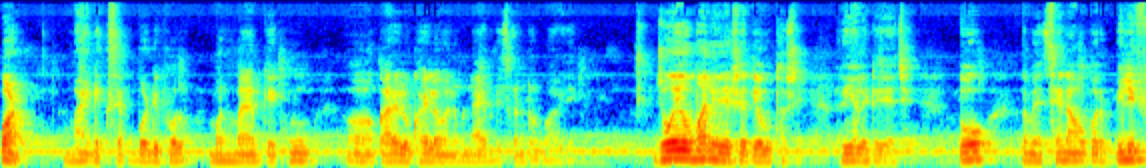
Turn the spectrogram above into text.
પણ માઇન્ડ એક્સેપ્ટ બોડી ફોલો મનમાં એમ કે હું કારેલું ખાઈ લઉં એટલે ડાયાબિટીસ કંટ્રોલમાં આવી જાય. જો એવું માની લેશે તો એવું થશે. રિયાલિટી એ છે. તો તમે સેના ઉપર બિલીફ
